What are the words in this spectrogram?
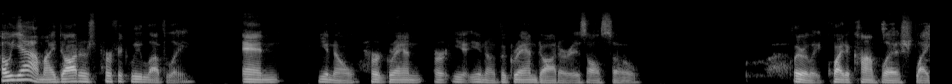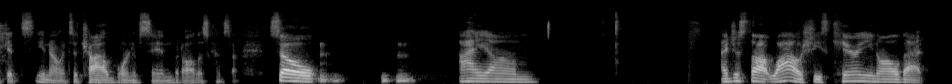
oh yeah my daughter's perfectly lovely and you know her grand or you know the granddaughter is also clearly quite accomplished like it's you know it's a child born of sin but all this kind of stuff so Mhm. Mhm. i um i just thought wow she's carrying all that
